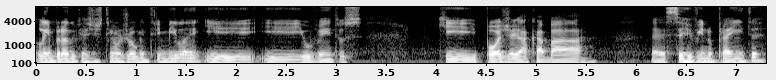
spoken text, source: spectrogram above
Lembrando que a gente tem um jogo entre Milan e, e Juventus que pode acabar é, servindo para a Inter.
